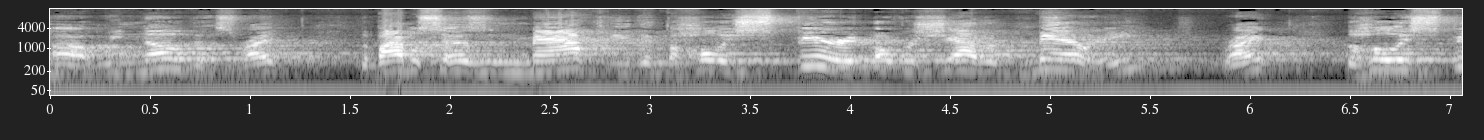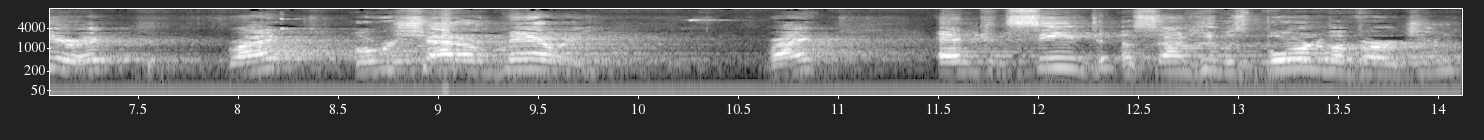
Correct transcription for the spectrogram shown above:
uh, we know this, right? The Bible says in Matthew that the Holy Spirit overshadowed Mary, right? The Holy Spirit, right, overshadowed Mary, right? And conceived a son. He was born of a virgin.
